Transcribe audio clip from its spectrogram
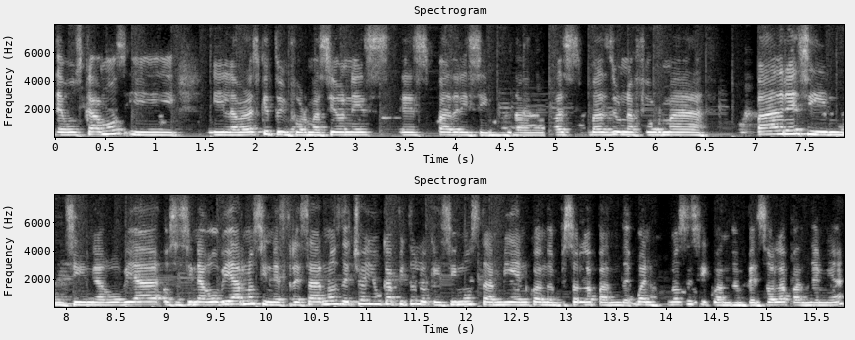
te buscamos y, y, la verdad es que tu información es, es padrísima, vas, vas de una forma padre sin, sin agobiar, o sea, sin agobiarnos, sin estresarnos. De hecho, hay un capítulo que hicimos también cuando empezó la pandemia, bueno, no sé si cuando empezó la pandemia,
